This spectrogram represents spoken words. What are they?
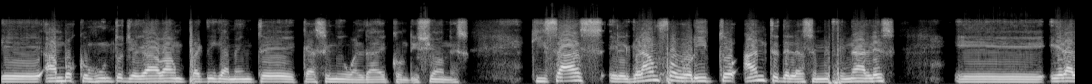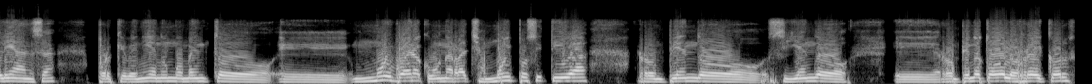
eh, ambos conjuntos llegaban prácticamente casi en igualdad de condiciones. Quizás el gran favorito antes de las semifinales eh, era Alianza, porque venía en un momento eh, muy bueno, con una racha muy positiva, rompiendo, siguiendo, eh, rompiendo todos los récords,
